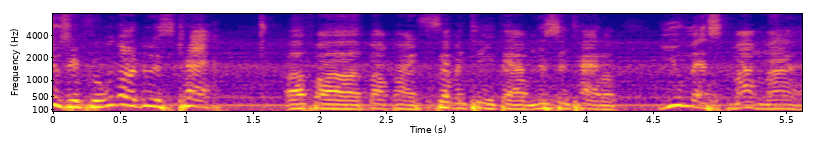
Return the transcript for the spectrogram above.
Juicy Fruit. We're going to do this track off uh, about my 17th album. This entitled You Messed My Mind.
